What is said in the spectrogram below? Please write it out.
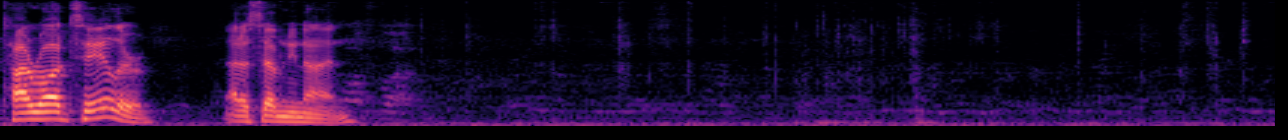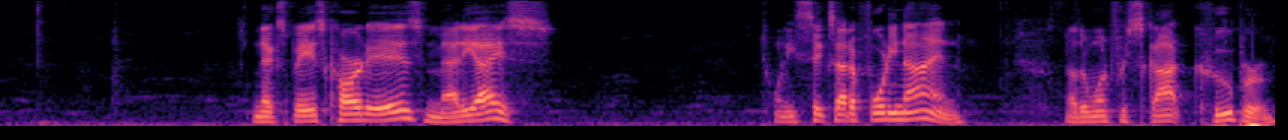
Tyrod Taylor out of 79. Next base card is Matty Ice. 26 out of 49. Another one for Scott Cooper.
